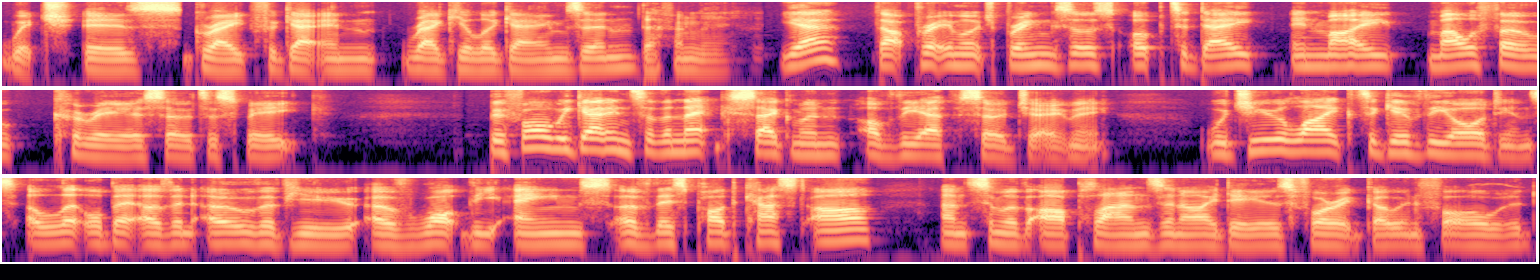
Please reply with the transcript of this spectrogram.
which is great for getting regular games in. definitely. Yeah, that pretty much brings us up to date in my Malifaux career, so to speak. Before we get into the next segment of the episode, Jamie, would you like to give the audience a little bit of an overview of what the aims of this podcast are and some of our plans and ideas for it going forward?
